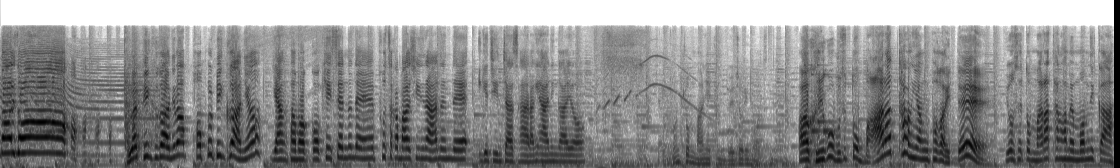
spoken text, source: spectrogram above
nice! 블랙핑크가 아니라 퍼플핑크 아니야? 양파 먹고 키스했는데 풋사과 맛이 나는데 이게 진짜 사랑이 아닌가요? 야 이건 좀 많이 좀 뇌절인 것 같은데. 아 그리고 무슨 또 마라탕 양파가 있대? 요새 또 마라탕 하면 뭡니까?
